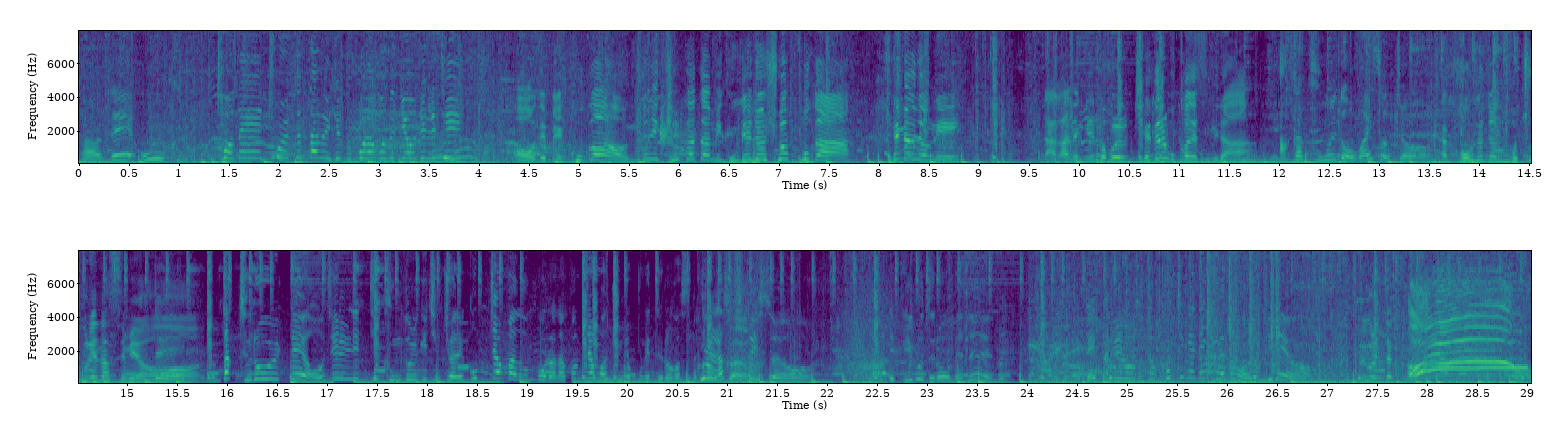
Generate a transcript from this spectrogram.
자, 네. 오, 그 턴에 초월 뜬 다음에 이제 눈보라거든요, 질리티. 어 근데 메코가 은근히 킬가담이 굉장히 좋아 슈퍼가 세명 정리 나가는 길목을 제대로 묶어냈습니다. 아까 궁을 넣어와 있었죠. 자, 거기서 좀 저축을 해놨으면 네. 딱 들어올 때 어질리티 궁 돌기 직전에 꼼짝만 운보라나 꼼짝만 중력궁에 들어갔으면 달랐을 수도. 있어요. 근데 밀고 들어오면은 맥크리로는 좀 커팅해내기 가 좀 어렵긴 해요. 그리고 일단 어!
